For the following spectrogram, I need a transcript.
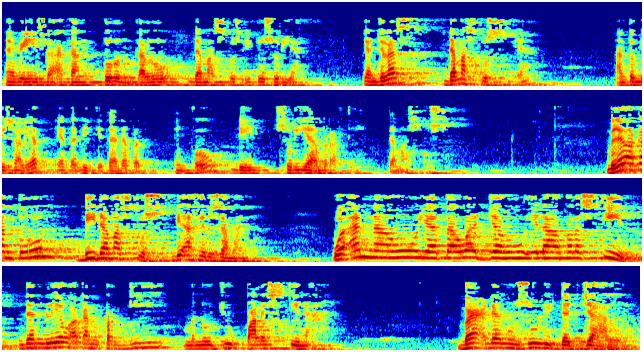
Nabi Isa akan turun kalau Damaskus itu Suria. Yang jelas Damaskus ya. Antum bisa lihat ya tadi kita dapat info di Suria berarti Damaskus. Beliau akan turun di Damaskus di akhir zaman. Wa annahu yatawajjahu ila Palestin dan beliau akan pergi menuju Palestina. Ba'da nuzuli Dajjal.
